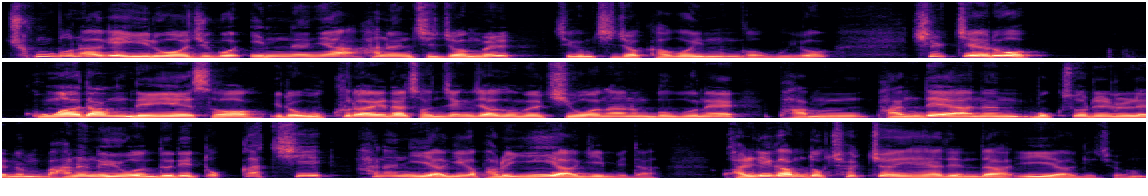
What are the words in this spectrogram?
충분하게 이루어지고 있느냐 하는 지점을 지금 지적하고 있는 거고요. 실제로 공화당 내에서 이런 우크라이나 전쟁 자금을 지원하는 부분에 반, 반대하는 목소리를 내는 많은 의원들이 똑같이 하는 이야기가 바로 이 이야기입니다. 관리 감독 철저히 해야 된다 이 이야기죠.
